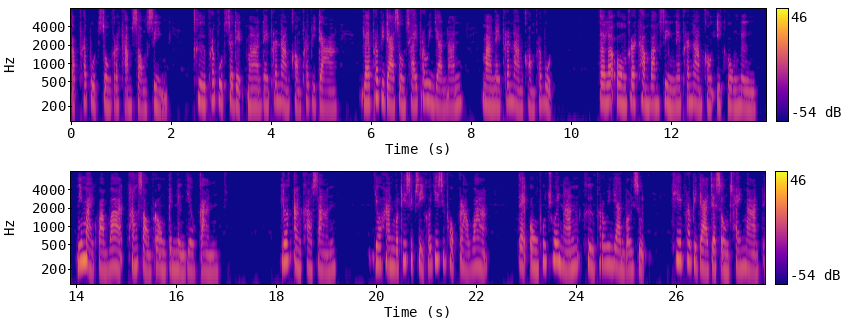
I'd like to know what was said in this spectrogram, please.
กับพระบุตรทรงกระทำสองสิ่ง คือพระบุตรเสด็จมาในพระนามของพระบิดา และพระบิดาทรงใช้พระวิญญาณนั้น มาในพระนามของพระบุตร แต่ละองค์กระทำบางสิ่งในพระนามของอีกองค์หนึ่ง นี่หมายความว่าทั้งสองพระองค์เป็นหนึ่งเดียวกัน เลือกอ่านข่าวสาร โยฮันบทที่ 14ข้อ26 กล่าวว่า แต่องค์ผู้ช่วยนั้นคือพระวิญญาณบริสุทธิ์ ที่พระบิดาจะทรงใช้มาใน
